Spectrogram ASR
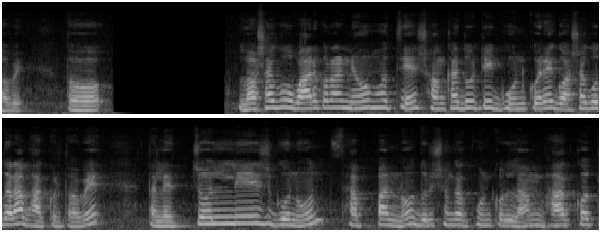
হবে? তো লসাগু বার করার নিয়ম হচ্ছে সংখ্যা দুটি গুণ করে গসাগু দ্বারা ভাগ করতে হবে। তাহলে চল্লিশ গুণুন ছাপ্পান্ন দুটি সংখ্যা গুণ করলাম, ভাগ কত?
